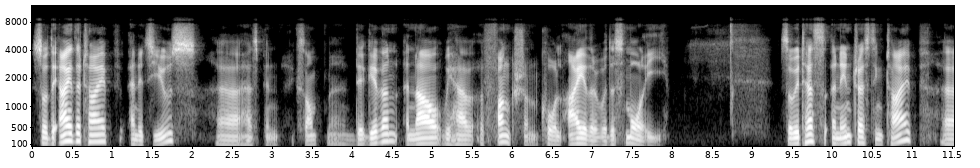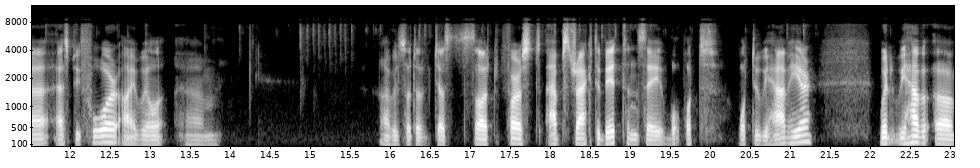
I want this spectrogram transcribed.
so the either type and its use uh, has been uh, given, and now we have a function called either with a small e. So it has an interesting type. Uh, as before, I will um, I will sort of just start first abstract a bit and say what what what do we have here? Well, we have a,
